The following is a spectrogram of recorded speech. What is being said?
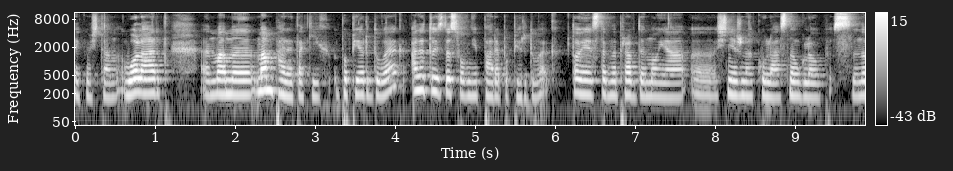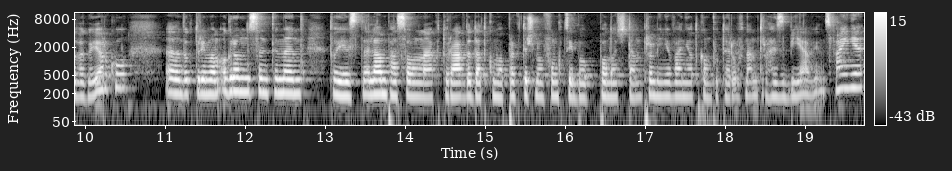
jakąś tam wall art, mamy, mam parę takich popierdółek, ale to jest dosłownie parę popierdółek. To jest tak naprawdę moja y, śnieżna kula Snow Globe z Nowego Jorku, y, do której mam ogromny sentyment. To jest lampa solna, która w dodatku ma praktyczną funkcję, bo ponoć tam promieniowanie od komputerów nam trochę zbija, więc fajnie.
